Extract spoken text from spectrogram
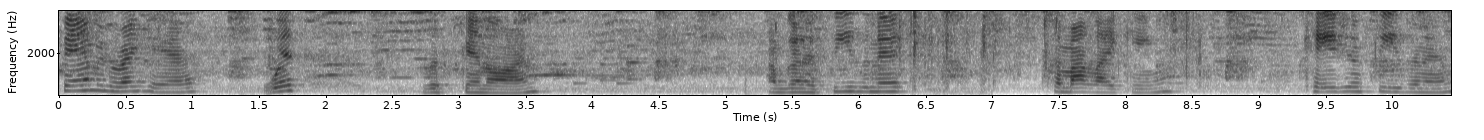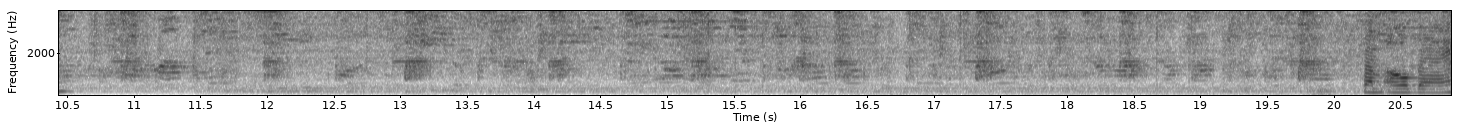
salmon right here with the skin on. I'm gonna season it to my liking. Cajun seasoning. Some Old Bay.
